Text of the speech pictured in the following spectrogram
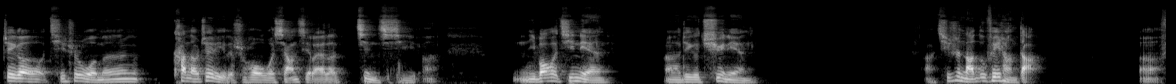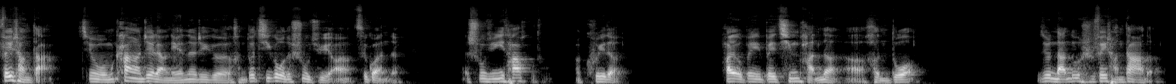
这个其实我们看到这里的时候，我想起来了近期啊，你包括今年啊，这个去年啊，其实难度非常大啊，非常大。就我们看看这两年的这个很多机构的数据啊，资管的数据一塌糊涂啊，亏的，还有被被清盘的啊，很多，就难度是非常大的。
